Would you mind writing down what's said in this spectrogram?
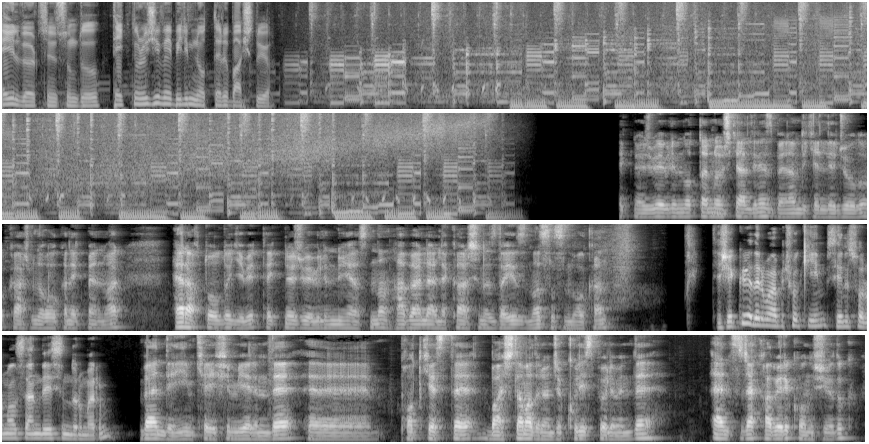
Tailwords'ün sunduğu teknoloji ve bilim notları başlıyor. Teknoloji ve bilim notlarına hoş geldiniz. Ben Hamdi Kellecioğlu. Karşımda Volkan Ekmen var. Her hafta olduğu gibi teknoloji ve bilim dünyasından haberlerle karşınızdayız. Nasılsın Volkan? Teşekkür ederim abi çok iyiyim. Seni sormalı sen de iyisindir umarım. Ben de iyiyim. Keyfim yerinde. Ee, podcast'te başlamadan önce kulis bölümünde en sıcak haberi konuşuyorduk.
